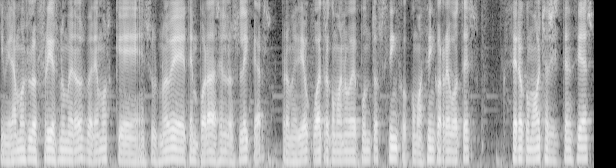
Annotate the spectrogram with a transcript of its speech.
Si miramos los fríos números, veremos que en sus nueve temporadas en los Lakers promedió 4,9 puntos, 5,5 rebotes, 0,8 asistencias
